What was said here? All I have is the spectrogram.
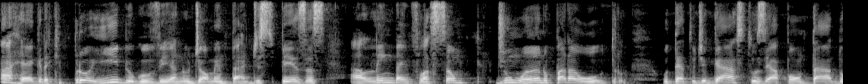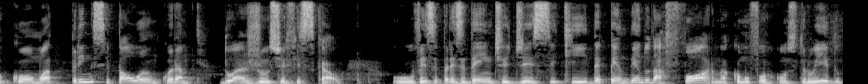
a regra que proíbe o governo de aumentar despesas além da inflação de um ano para outro. O teto de gastos é apontado como a principal âncora do ajuste fiscal. O vice-presidente disse que, dependendo da forma como for construído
